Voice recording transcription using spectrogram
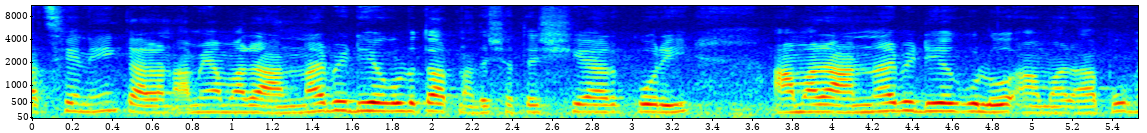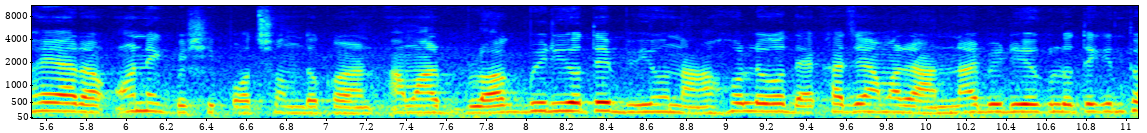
আছেনই, কারণ আমি আমার রান্নার ভিডিওগুলো তো আপনাদের সাথে শেয়ার করি। আমার রান্নার ভিডিওগুলো আমার আপু ভাইয়ারা অনেক বেশি পছন্দ করেন। আমার ব্লগ ভিডিওতে ভিউ না হলেও দেখা যায় আমার রান্নার ভিডিওগুলোতে কিন্তু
